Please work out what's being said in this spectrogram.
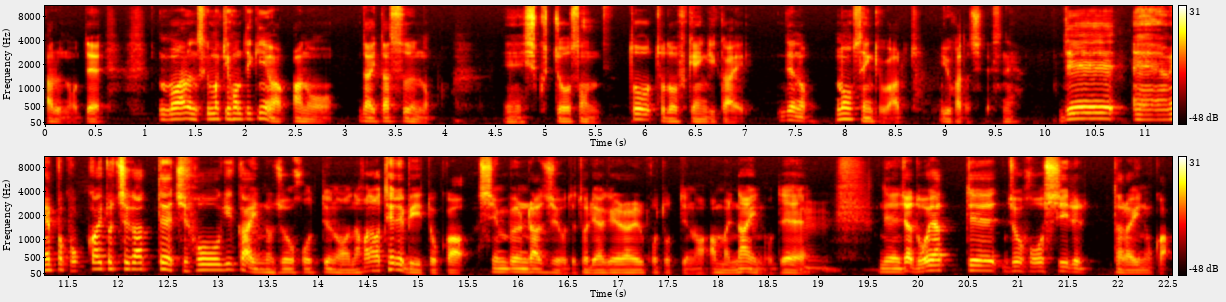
あるので、まああるんですけど、まあ、基本的には、あの、大多数の、えー市区町村と都道府県議会でのの選挙があるという形ですね。で、えーやっぱ国会と違って地方議会の情報っていうのはなかなかテレビとか新聞、ラジオで取り上げられることっていうのはあんまりないので、うんで、じゃあどうやって情報を仕入れたらいいのか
